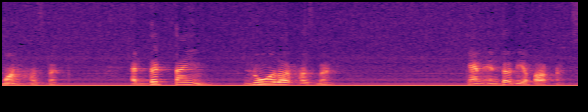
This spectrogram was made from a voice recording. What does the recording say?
one husband. At that time, no other husband can enter the apartments.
